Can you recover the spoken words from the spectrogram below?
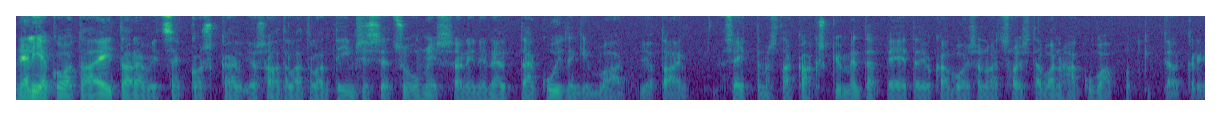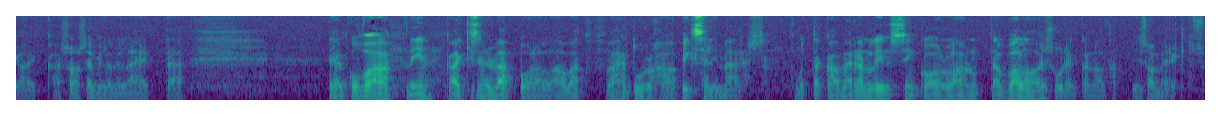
4K ei tarvitse, koska jos ajatellaan tuolla Teamsissa ja Zoomissa, niin ne näyttää kuitenkin vaan jotain 720p, joka voi sanoa, että se oli sitä vanhaa kuvaputkitelkkariaikaa. Se on se, millä ne lähettää teidän kuvaa, niin kaikki sen yläpuolella ovat vähän turhaa pikselimäärässä. Mutta kameran linssin koolla on tämän valoisuuden kannalta iso merkitys.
